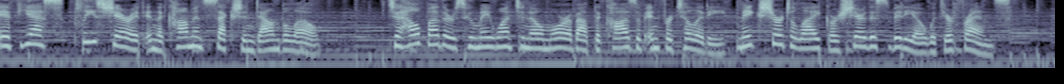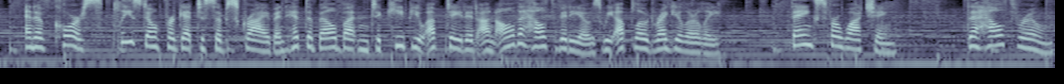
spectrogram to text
If yes, please share it in the comments section down below. To help others who may want to know more about the cause of infertility, make sure to like or share this video with your friends. And of course, please don't forget to subscribe and hit the bell button to keep you updated on all the health videos we upload regularly. Thanks for watching. The Health Room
